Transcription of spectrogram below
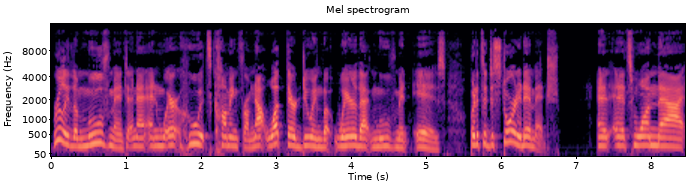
really the movement and and where who it's coming from, not what they're doing, but where that movement is. But it's a distorted image. And, and it's one that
